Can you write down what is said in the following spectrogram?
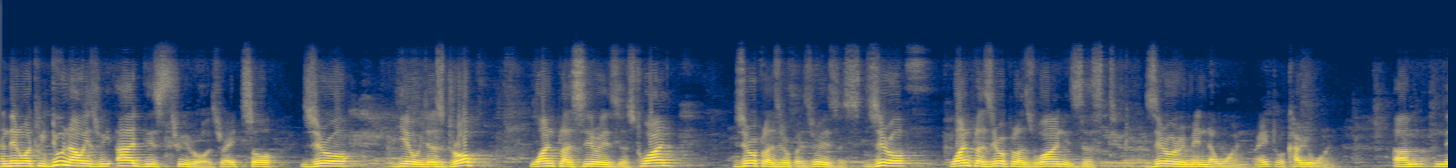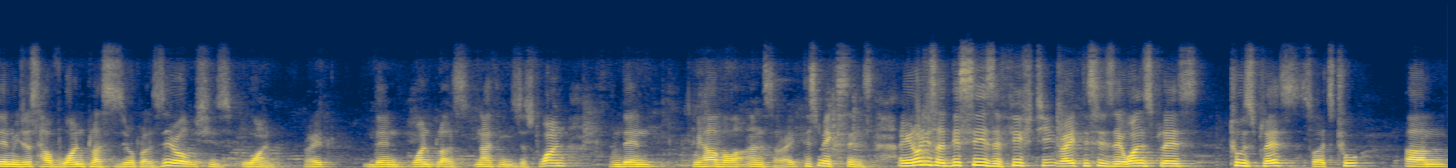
And then what we do now is we add these three rows, right? So 0, here we just drop, 1 plus 0 is just 1. 0 plus 0 plus 0 is just 0. 1 plus 0 plus 1 is just 0 remainder 1, right? Or carry 1. Um, and then we just have 1 plus 0 plus 0, which is 1, right? Then 1 plus nothing is just 1. And then we have our answer, right? This makes sense. And you notice that this is a 50, right? This is a ones place, twos place, so that's 2. Um,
